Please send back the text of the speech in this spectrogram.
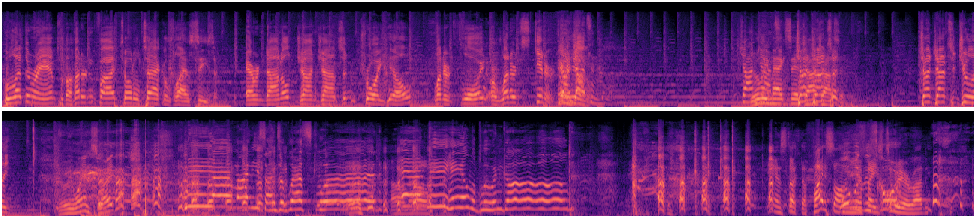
Who led the Rams with 105 total tackles last season? Aaron Donald, John Johnson, Troy Hill, Leonard Floyd, or Leonard Skinner? John John Johnson. John Julie Johnson. Mack said John John, Johnson. Johnson. John Johnson, Julie. Julie wins, right? We are mighty sons of Westwood, and no. we hail the blue and gold. and stuck the fight song What in your face score? too there, Rodney.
